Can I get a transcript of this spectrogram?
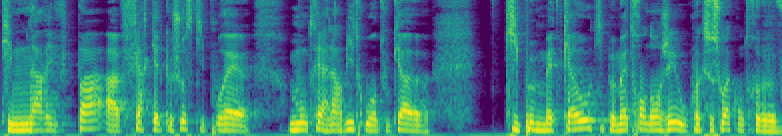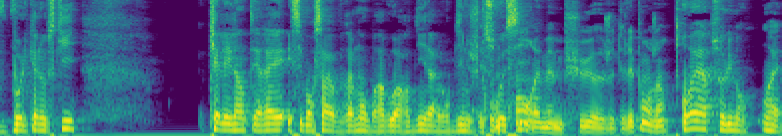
qu'il n'arrive pas à faire quelque chose qui pourrait euh, montrer à l'arbitre ou en tout cas euh, qui peut me mettre KO, qui peut mettre en danger ou quoi que ce soit contre Volkanovski. Quel est l'intérêt? Et c'est pour ça vraiment bravo à Ordine, à Ordine, je Et trouve aussi. aurait même pu euh, jeter l'éponge. Hein. Ouais, absolument. Ouais,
